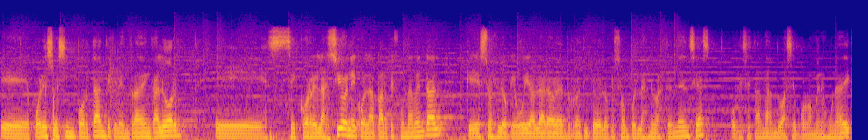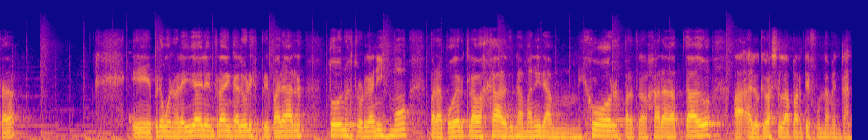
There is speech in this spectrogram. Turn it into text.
Eh, por eso es importante que la entrada en calor eh, se correlacione con la parte fundamental, que eso es lo que voy a hablar ahora en un ratito de lo que son pues, las nuevas tendencias, o que se están dando hace por lo menos una década. Eh, pero bueno, la idea de la entrada en calor es preparar todo nuestro organismo para poder trabajar de una manera mejor, para trabajar adaptado a, a, lo que va a ser la parte fundamental.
